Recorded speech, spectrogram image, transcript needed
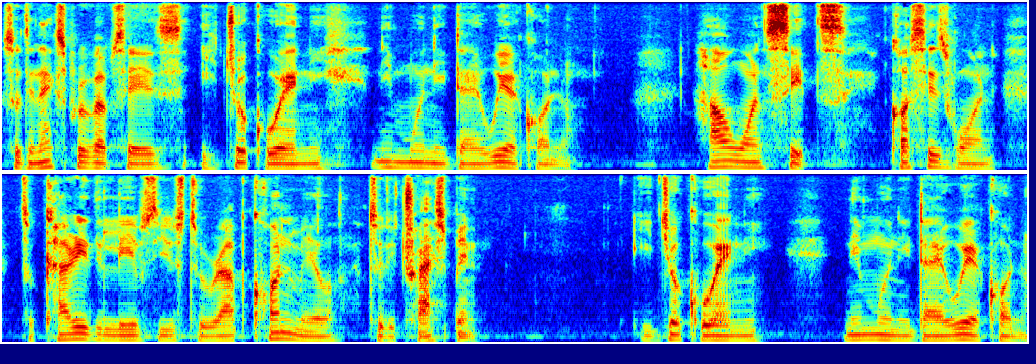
So the next proverb says, ẹ̀kọ́ nù. How one sits causes one to carry the leaves used to wrap cornmeal to the trash bin. Ìjókòó ẹni ní múni da ewé ẹ̀kọ́ nù.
